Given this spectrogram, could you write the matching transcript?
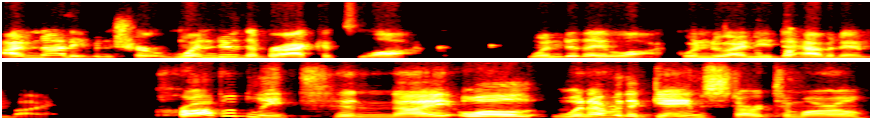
I'm not even sure. When do the brackets lock? When do they lock? When do I need to have it in by? probably tonight. Well, whenever the games start tomorrow,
